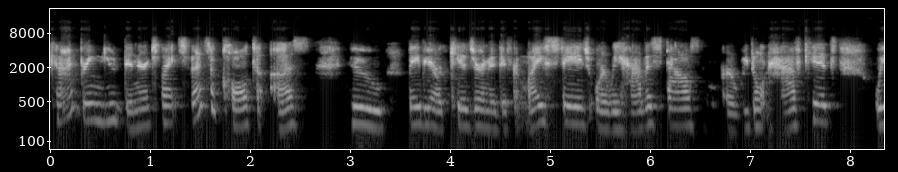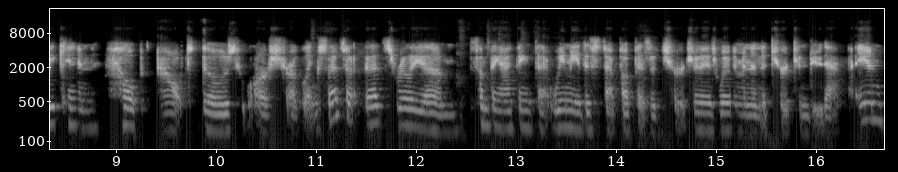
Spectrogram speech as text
can I bring you dinner tonight? So that's a call to us who maybe our kids are in a different life stage or we have a spouse or we don't have kids, we can help out those who are struggling. So that's a, that's really um, something I think that we need to step up as a church and as women in the church and do that. And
